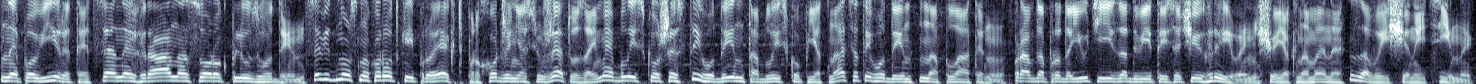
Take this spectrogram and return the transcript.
Не повірите, це не гра на 40 плюс годин. Це відносно короткий проект. Проходження сюжету займе близько 6 годин та близько 15 годин на платину. Правда, продають її за 2000 гривень, що, як на мене, завищений цінник.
